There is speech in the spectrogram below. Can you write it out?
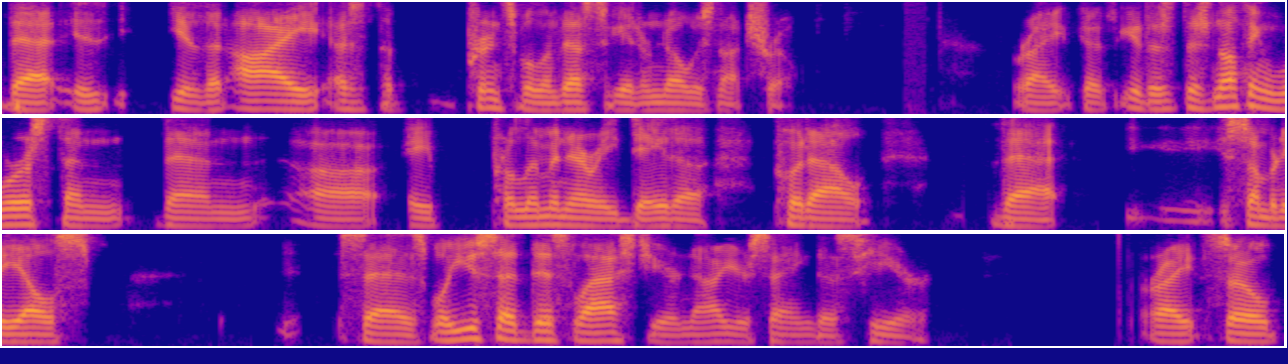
that is you know that i as the principal investigator know is not true right because there's, there's nothing worse than than uh, a preliminary data put out that somebody else says well you said this last year now you're saying this here right so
